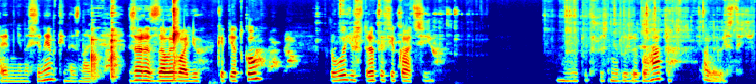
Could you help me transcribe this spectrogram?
темні насінинки, не знаю. Зараз заливаю кип'ятком, проводжу стратифікацію. Ну, Тут щось не дуже багато, але вистачить.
